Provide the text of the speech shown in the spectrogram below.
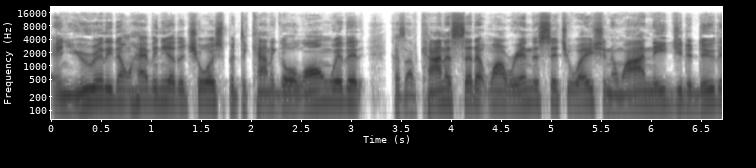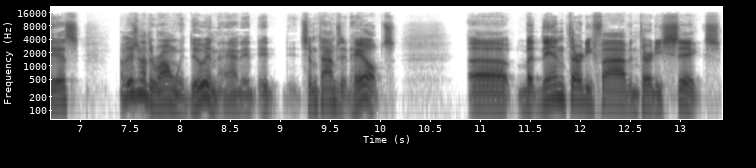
and you really don't have any other choice but to kind of go along with it because I've kind of set up why we're in this situation and why I need you to do this. I mean, there's nothing wrong with doing that. It, it sometimes it helps. Uh, but then 35 and 36,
